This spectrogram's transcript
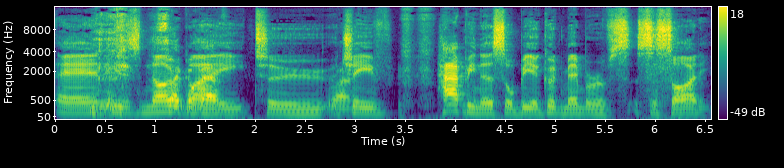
and is no way to Right. achieve happiness or be a good member of society.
